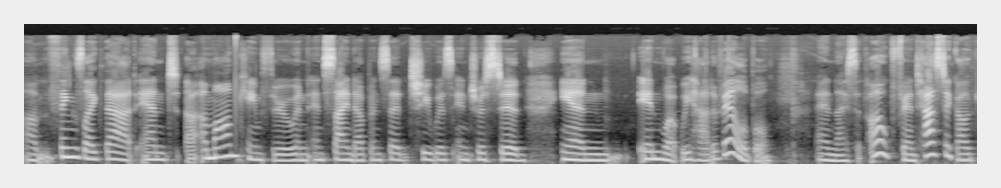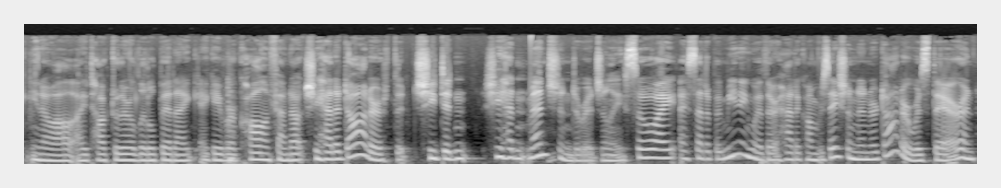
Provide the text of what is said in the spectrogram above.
um, things like that. And uh, a mom came through and, and signed up and said she was interested in in what we had available. And I said, "Oh, fantastic! I'll, you know, I'll, i talked with her a little bit. I, I, gave her a call and found out she had a daughter that she didn't, she hadn't mentioned originally. So I, I set up a meeting with her, had a conversation, and her daughter was there, and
